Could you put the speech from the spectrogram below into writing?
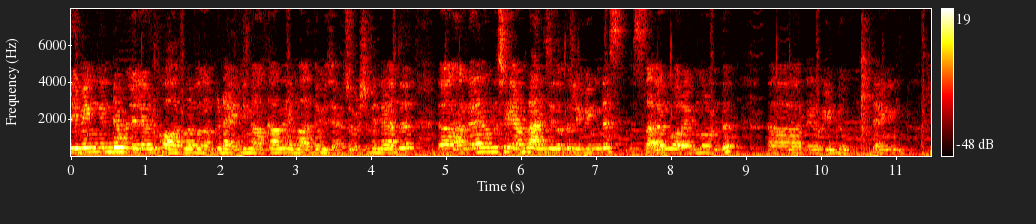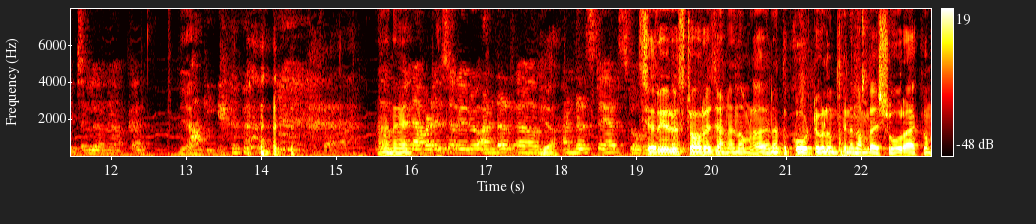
ലിവിങ്ങിന്റെ ഉള്ളിലെ ഒരു കോർണറിൽ നമുക്ക് ഡൈനിങ് ആക്കാമെന്ന് ഞങ്ങൾ ആദ്യം വിചാരിച്ചു. പക്ഷെ പിന്നെ അത് അങ്ങനെ നമ്മൾ ചെയ്യാൻ പ്ലാൻ ചെയ്തപ്പോൾ ലിവിങ്ങിന്റെ സ്ഥലം കുറയുന്നതുകൊണ്ട് വീണ്ടും ഡൈനിങ് കിച്ചണിൽ തന്നെ ആക്കാൻ ആക്കി. അങ്ങനെ ചെറിയൊരു സ്റ്റോറേജ് സ്റ്റോറേജ് ആണ്. നമ്മൾ അതിനകത്ത് കോട്ടുകളും പിന്നെ നമ്മുടെ ഷൂ റാക്കും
